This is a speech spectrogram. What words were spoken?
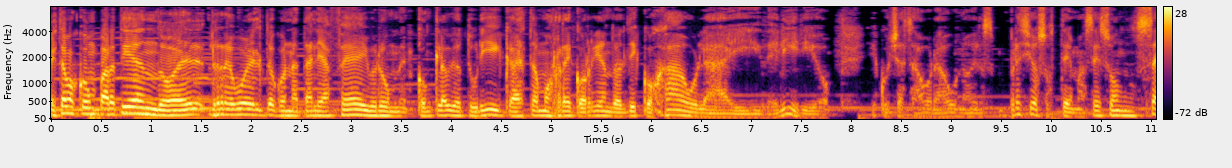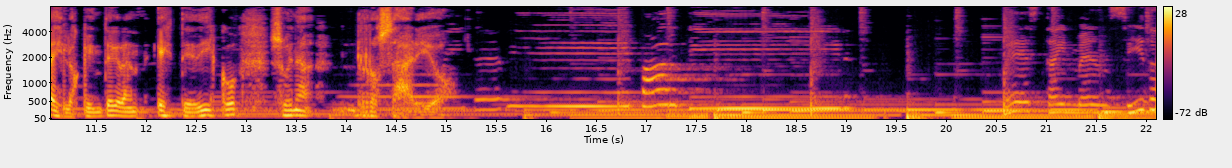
Estamos compartiendo el revuelto con Natalia Feibrum, con Claudio Turica, estamos recorriendo el disco Jaula y Delirio. Escuchas ahora uno de los preciosos temas, ¿eh? son seis los que integran este disco, suena Rosario. Esta inmensidad,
